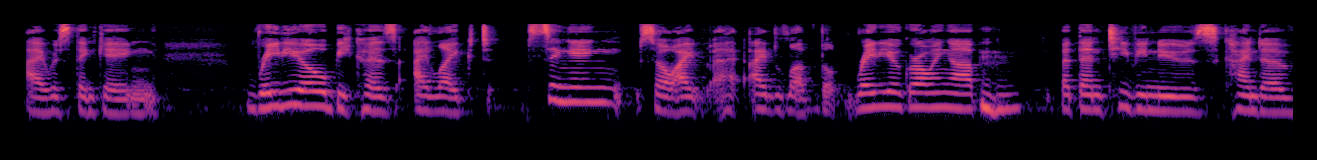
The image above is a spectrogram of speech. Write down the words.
I was thinking radio because I liked singing, so I I, I loved the radio growing up. Mm-hmm. But then TV news kind of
